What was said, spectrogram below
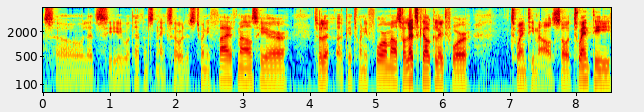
so let's see what happens next. So it's 25 miles here. So let, okay, 24 miles. So let's calculate for 20 miles. So 20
